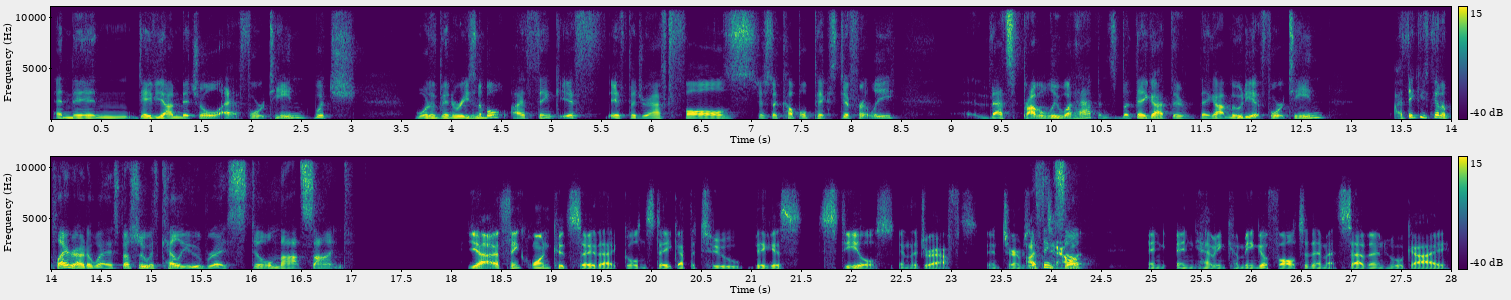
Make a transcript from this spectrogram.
and then Davion Mitchell at 14, which would have been reasonable. I think if if the draft falls just a couple picks differently, that's probably what happens. But they got their they got Moody at 14. I think he's going to play right away, especially with Kelly Oubre still not signed. Yeah, I think one could say that Golden State got the two biggest steals in the draft in terms of I think talent. so. And and having Kuminga fall to them at seven, who a guy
